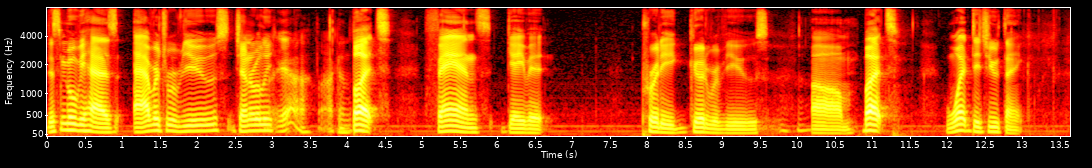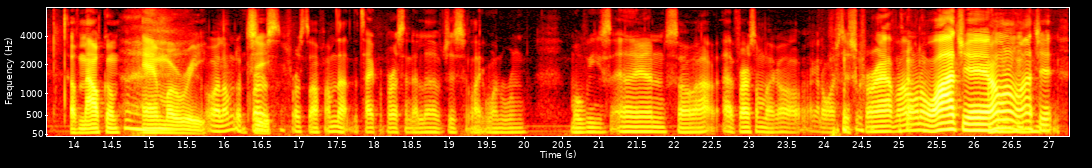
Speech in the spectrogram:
this movie has average reviews generally Yeah, I can. but fans gave it pretty good reviews um but what did you think of malcolm and marie Well, I'm the Gee. first. First off, I'm not the type of person that love just like one room movies, and so I, at first I'm like, oh, I gotta watch this crap. I don't want to watch it. I don't want to watch it.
